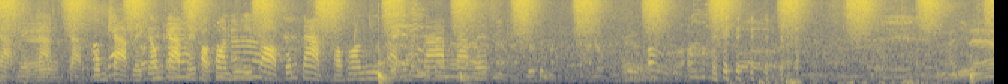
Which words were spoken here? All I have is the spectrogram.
กราบเลยกราบกราบก้มกราบเลยก้มกราบเลยขอพรพรุ่งนี้สอบก้มกราบขอพรพรุ่งนี้แผ่แล้วกราบกราบเลยแม่ลุกขึ้นมาเออโอ้โหอะดีแล้ว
